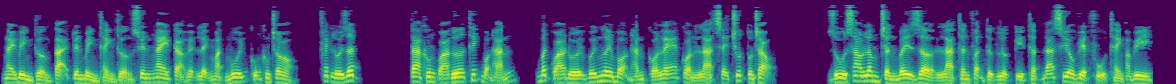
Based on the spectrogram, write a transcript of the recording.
ngay bình thường tại tuyên bình thành thường xuyên ngay cả huyện lệnh mặt mũi cũng không cho phép lối rất. Ta không quá ưa thích bọn hắn, bất quá đối với ngươi bọn hắn có lẽ còn là sẽ chút tôn trọng dù sao lâm trần bây giờ là thân phận thực lực kỳ thật đã siêu việt phủ thành a bi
